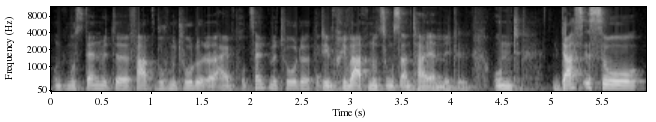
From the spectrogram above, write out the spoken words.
und muss dann mit der Fahrtenbuchmethode oder 1%-Methode den Privatnutzungsanteil ermitteln. Und das ist so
